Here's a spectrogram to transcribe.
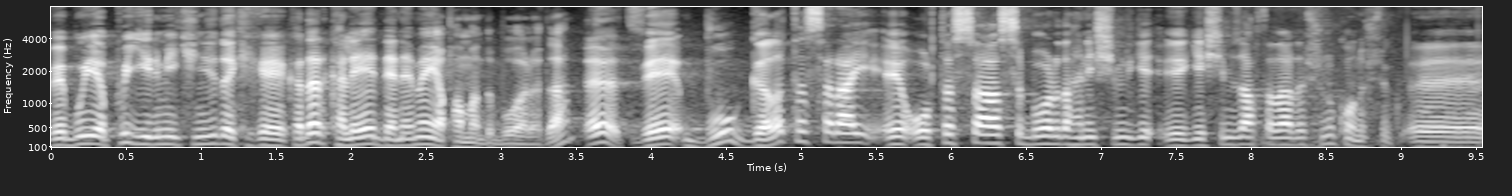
Ve bu yapı 22. dakikaya kadar kaleye deneme yapamadı bu arada. Evet. Ve bu Galatasaray e, orta sahası bu arada hani şimdi ge- e, geçtiğimiz haftalarda şunu konuştuk. E,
